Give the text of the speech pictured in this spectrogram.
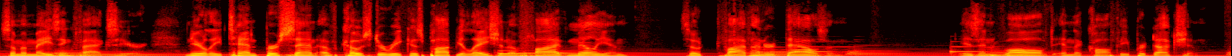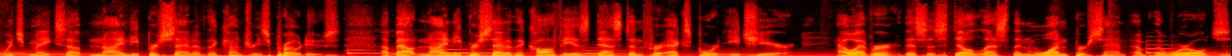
Some amazing facts here. Nearly 10% of Costa Rica's population of 5 million, so 500,000, is involved in the coffee production which makes up 90% of the country's produce. About 90% of the coffee is destined for export each year. However, this is still less than 1% of the world's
